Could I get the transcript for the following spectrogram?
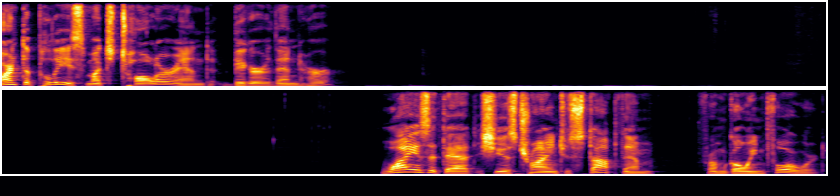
Aren't the police much taller and bigger than her? Why is it that she is trying to stop them from going forward?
